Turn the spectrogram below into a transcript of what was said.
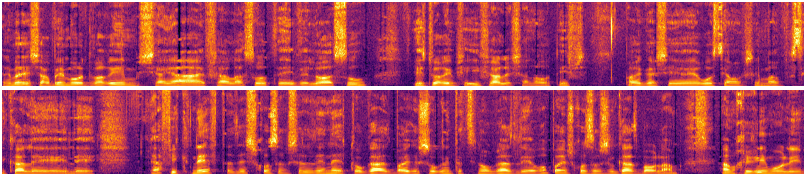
אני אומר, יש הרבה מאוד דברים שהיה אפשר לעשות ולא עשו, יש דברים שאי אפשר לשנות, אפשר- ברגע שרוסיה מפסיקה ל... ל להפיק נפט, אז יש חוסר של נפט או גז, ברגע שסוגרים את הצינור גז לאירופה, יש חוסר של גז בעולם, המחירים עולים.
